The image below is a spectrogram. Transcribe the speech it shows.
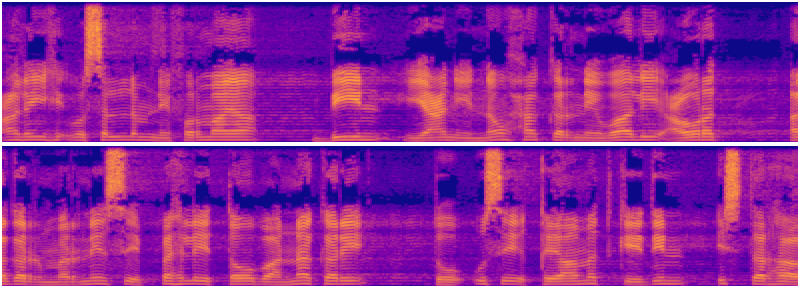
علیہ وسلم نے فرمایا، بین یعنی نوحہ کرنے والی عورت اگر مرنے سے پہلے توبہ نہ کرے تو اسے قیامت کے دن اس طرح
